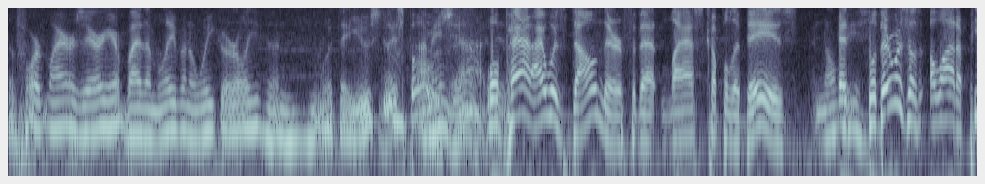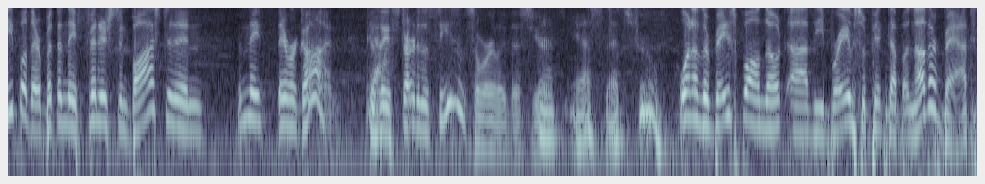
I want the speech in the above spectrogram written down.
the Fort Myers area by them leaving a week early than what they used to? I suppose, mean, yeah. Well, Pat, I was down there for that last couple of days. Nobody- And, well, there was a, a lot of people there, but then they finished in Boston, and then they, they were gone because Yeah. they started the season so early this year. That's- yes, that's true. One other baseball note: uh, the Braves have picked up another bat.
